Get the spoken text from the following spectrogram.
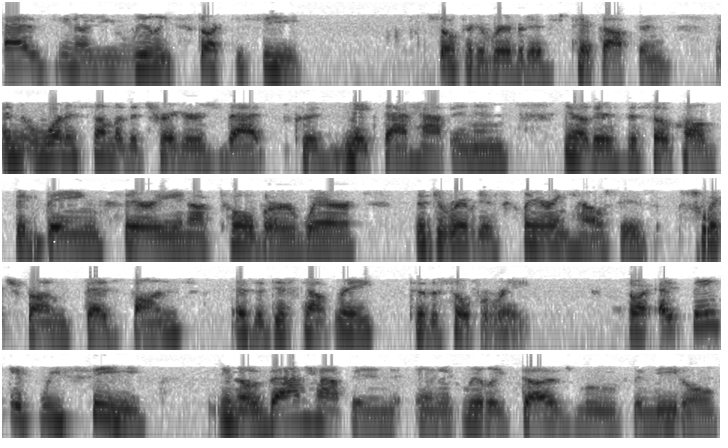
as you know you really start to see SOFR derivatives pick up and and what are some of the triggers that could make that happen and you know there's the so-called big bang theory in October where the derivatives clearinghouses switch from Fed funds as a discount rate to the SOFR rate. So I think if we see you know that happen and it really does move the needle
